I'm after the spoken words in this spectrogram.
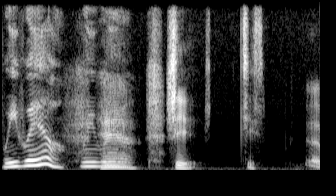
we will. We will. Yeah, she she's uh,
